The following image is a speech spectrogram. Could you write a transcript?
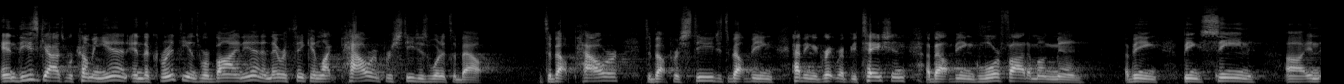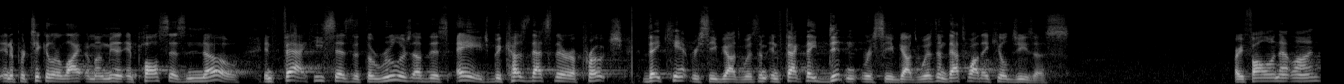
And these guys were coming in, and the Corinthians were buying in, and they were thinking, like, power and prestige is what it's about. It's about power, it's about prestige, it's about being, having a great reputation, about being glorified among men, being, being seen uh, in, in a particular light among men. And Paul says, no. In fact, he says that the rulers of this age, because that's their approach, they can't receive God's wisdom. In fact, they didn't receive God's wisdom. That's why they killed Jesus. Are you following that line?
